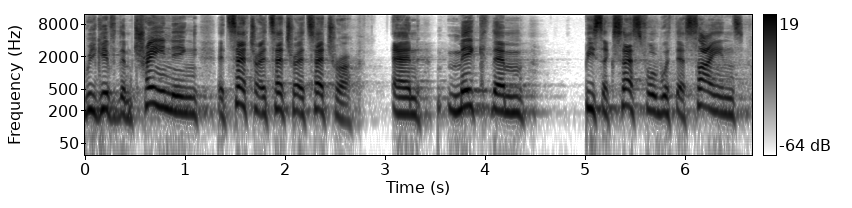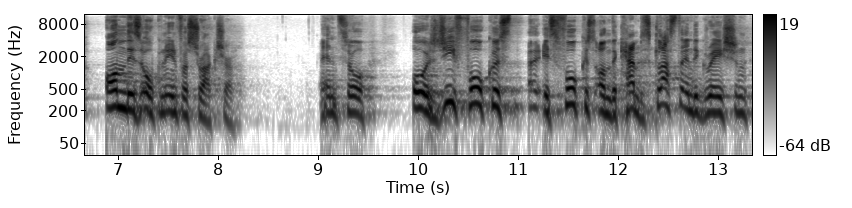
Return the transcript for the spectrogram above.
we give them training, etc., etc., etc., and make them be successful with their science on this open infrastructure. And so OSG focused, uh, is focused on the campus cluster integration.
